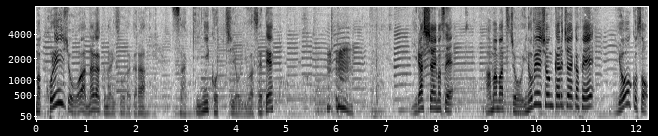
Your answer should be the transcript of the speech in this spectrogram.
まあこれ以上は長くなりそうだから先にこっちを言わせて。いらっしゃいませ。浜松町イノベーションカルチャーカフェへようこそ。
